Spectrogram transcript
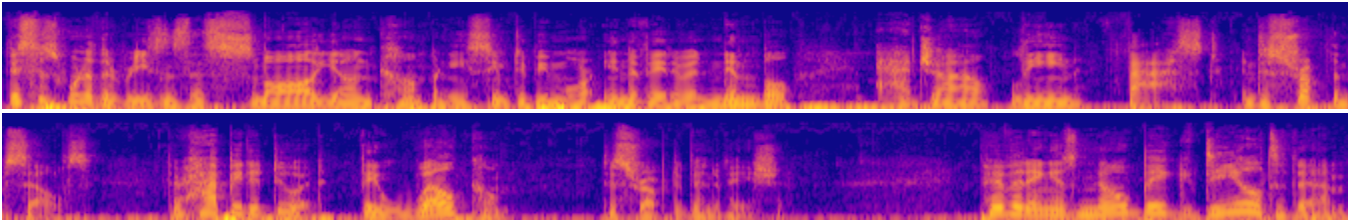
This is one of the reasons that small young companies seem to be more innovative and nimble, agile, lean, fast, and disrupt themselves. They're happy to do it. They welcome disruptive innovation. Pivoting is no big deal to them.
